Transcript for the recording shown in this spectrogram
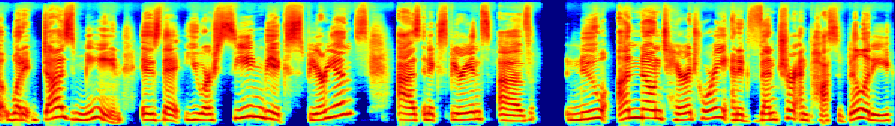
But what it does mean is that you are seeing the experience as an experience of new unknown territory and adventure and possibility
